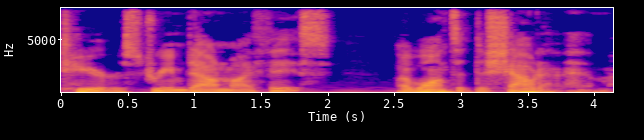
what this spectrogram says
Tears streamed down my face. I wanted to shout at him,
